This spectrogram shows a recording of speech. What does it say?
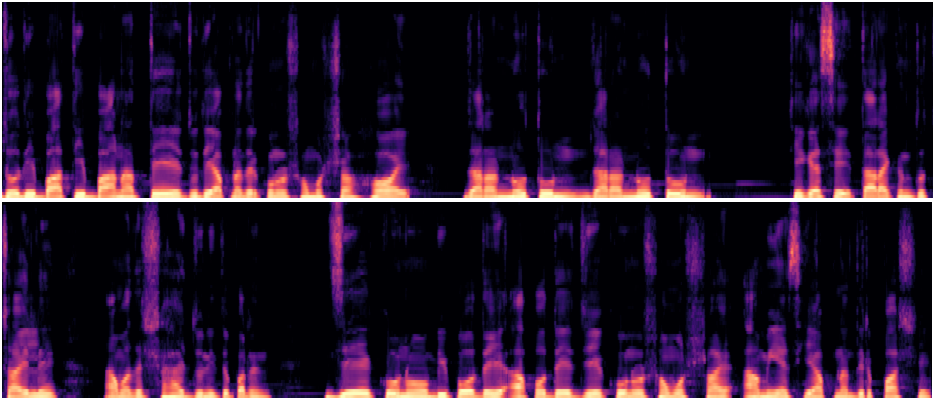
যদি বাতি বানাতে যদি আপনাদের কোনো সমস্যা হয় যারা নতুন যারা নতুন, ঠিক আছে, তারা কিন্তু চাইলে আমাদের সাহায্য নিতে পারেন। যে কোনো বিপদে, আপদে, যে কোনো সমস্যায় আমি আছি আপনাদের পাশে।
